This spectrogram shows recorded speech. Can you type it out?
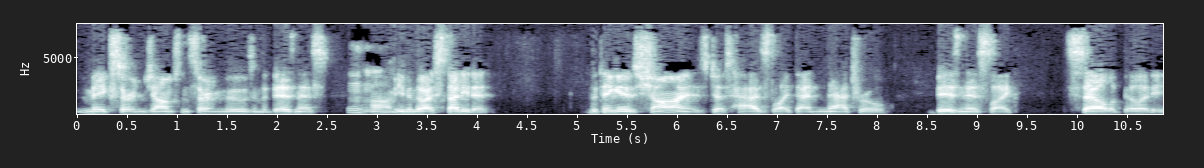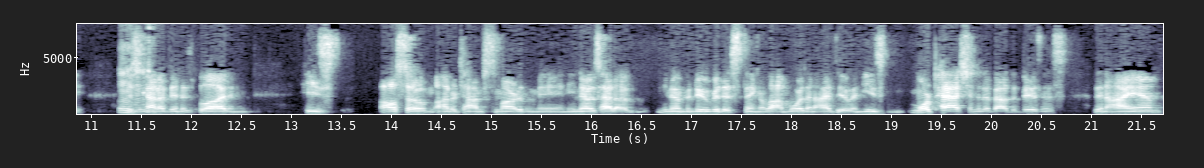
make certain jumps and certain moves in the business. Mm-hmm. Um, even though I studied it, the thing is, Sean is just has like that natural business like sell ability mm-hmm. just kind of in his blood and he's also 100 times smarter than me and he knows how to you know maneuver this thing a lot more than i do and he's more passionate about the business than i am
